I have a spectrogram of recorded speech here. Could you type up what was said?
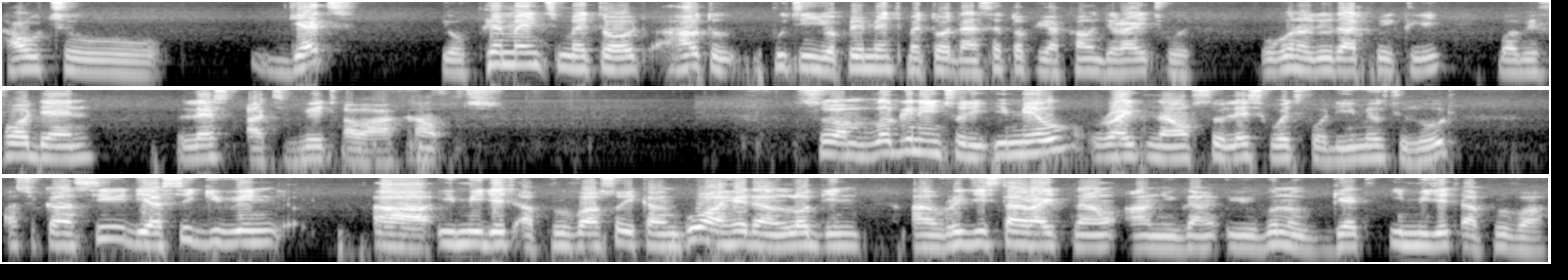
how to get your payment method how to put in your payment method and set up your account the right way. We're going to do that quickly. But before then let's activate our account. So i'm logging into the email right now so let's wait for the email to load. As you can see they are still giving uh, immediate approval. So you can go ahead and log in and register right now and you can you're going to get immediate approval.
